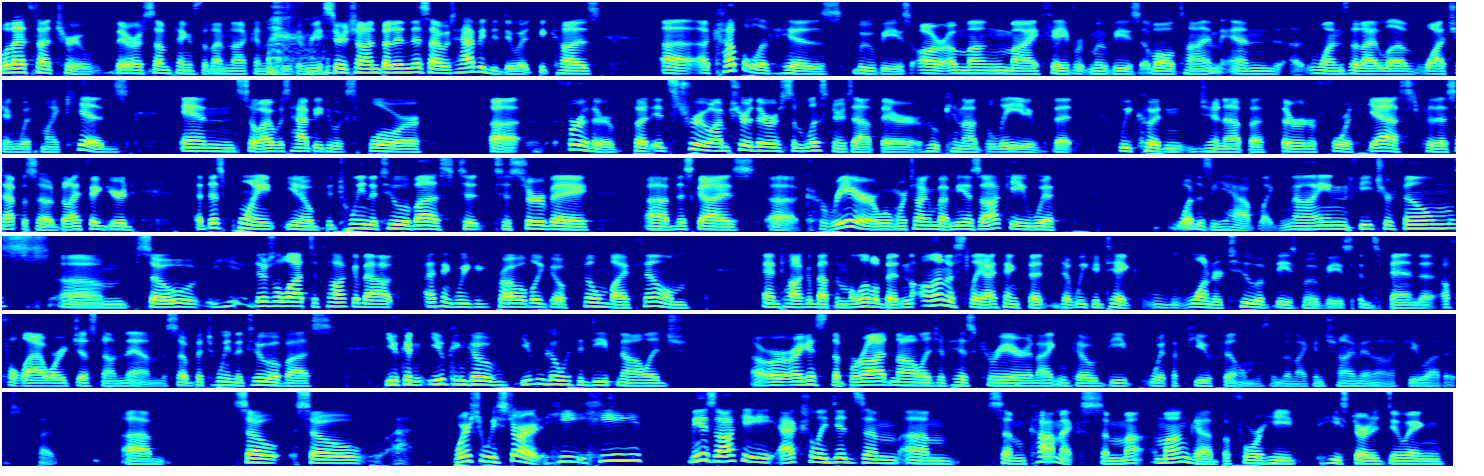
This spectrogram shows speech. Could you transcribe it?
Well, that's not true. There are some things that I'm not going to do the research on, but in this, I was happy to do it because uh, a couple of his movies are among my favorite movies of all time and uh, ones that I love watching with my kids. And so I was happy to explore uh, further. But it's true. I'm sure there are some listeners out there who cannot believe that we couldn't gin up a third or fourth guest for this episode. But I figured at this point, you know, between the two of us to to survey uh, this guy's uh, career when we're talking about Miyazaki with what does he have like nine feature films? Um, so he, there's a lot to talk about. I think we could probably go film by film and talk about them a little bit. And honestly i think that, that we could take one or two of these movies and spend a, a full hour just on them. So between the two of us you can you can go you can go with the deep knowledge or I guess the broad knowledge of his career, and I can go deep with a few films, and then I can chime in on a few others. But um, so so uh, where should we start? He he Miyazaki actually did some um, some comics, some ma- manga before he he started doing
